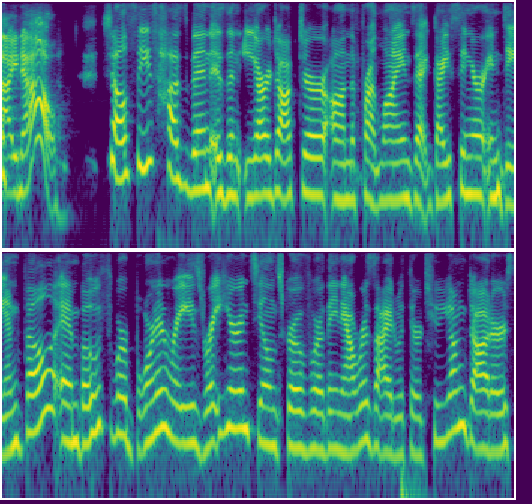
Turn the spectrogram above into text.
I know. Chelsey's husband is an ER doctor on the front lines at Geisinger in Danville, and both were born and raised right here in Selinsgrove, where they now reside with their two young daughters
